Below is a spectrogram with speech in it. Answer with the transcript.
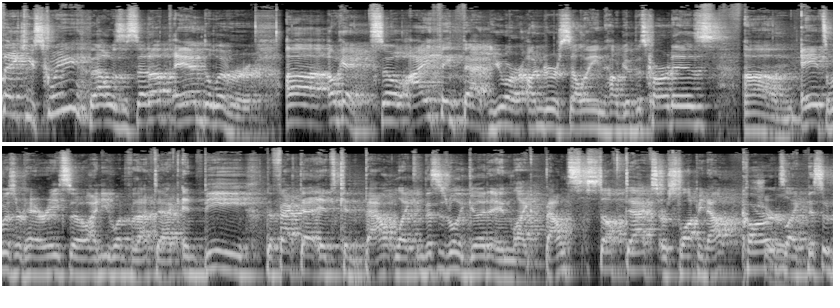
Thank you, Squee. That was the setup and deliver. Uh, okay, so I think that you are underselling how good this card is. Um, a, it's Wizard Harry, so I need one for that deck. And B, the fact that it can bounce. Like this is really good in like bounce stuff decks or swapping out cards. Sure. Like this would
